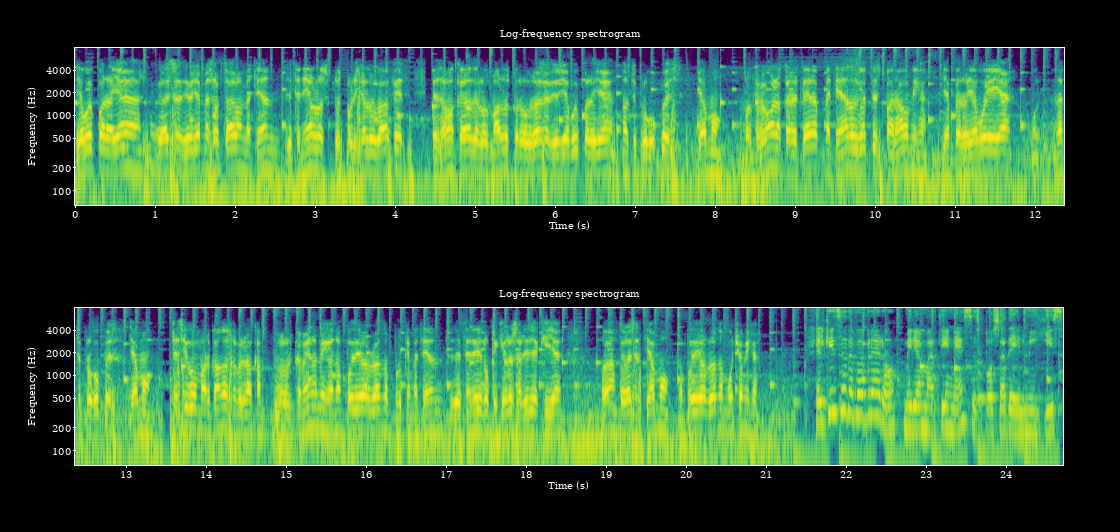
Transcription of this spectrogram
ya voy para allá. Gracias a Dios ya me soltaron, me tenían detenido los, los policías, los gafes. Pensaban que era de los malos, pero gracias a Dios ya voy para allá. No te preocupes, llamo. Porque vengo en la carretera, me tenían los gatos parados, mija. Ya, pero ya voy allá. No te preocupes, llamo. Te sigo marcando sobre, la, sobre el camino, mija. No puedo ir hablando porque me tienen detenido y lo que quiero es salir de aquí ya. Bueno, gracias, te llamo. No puedo ir hablando mucho, mija. El 15 de febrero, Miriam Martínez, esposa de El Mijis,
